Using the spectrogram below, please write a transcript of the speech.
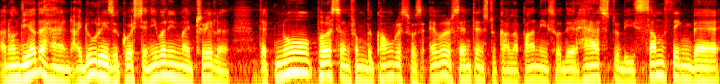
And on the other hand, I do raise a question, even in my trailer, that no person from the Congress was ever sentenced to Kalapani, so there has to be something there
